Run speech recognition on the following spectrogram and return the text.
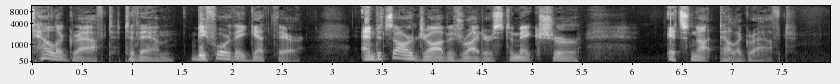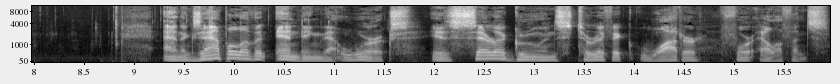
telegraphed to them before they get there. And it's our job as writers to make sure it's not telegraphed. An example of an ending that works is Sara Gruen's terrific Water for Elephants.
